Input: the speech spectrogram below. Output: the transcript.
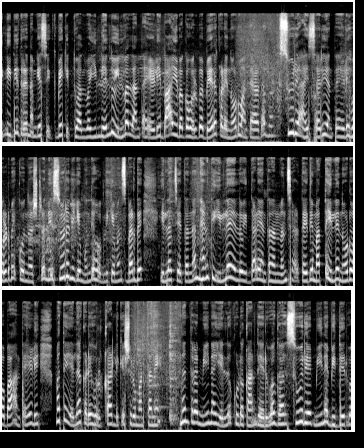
ಇಲ್ಲಿ ಇದ್ದಿದ್ರೆ ನಮಗೆ ಸಿಗಬೇಕಿತ್ತು ಅಲ್ವಾ, ಇಲ್ಲಿ ಎಲ್ಲೂ ಇಲ್ವಲ್ಲ ಅಂತ ಹೇಳಿ, ಬಾ ಇವಾಗ ಹೊರಡುವ ಬೇರೆ ಕಡೆ ನೋಡುವ ಅಂತ ಹೇಳಿದಾಗ, ಸೂರ್ಯ ಆಯ್ತು ಸರಿ ಅಂತ ಹೇಳಿ ಹೊರಡಬೇಕು ಅನ್ನೋಷ್ಟರಲ್ಲಿ ಸೂರ್ಯನಿಗೆ ಮುಂದೆ ಹೋಗಲಿಕ್ಕೆ ಮನಸ್ಸು ಬರದೆ, ಇಲ್ಲ ಚೇತನ್ ನನ್ನ ಹೆಂಡತಿ ಇಲ್ಲೇ ಎಲ್ಲೋ ಇದ್ದಾಳೆ ಅಂತ ನನ್ನ ಮನಸ್ಸು ಹೇಳ್ತಾ ಇದೆ, ಮತ್ತೆ ಇಲ್ಲೇ ನೋಡುವ ಬಾ ಅಂತ ಹೇಳಿ ಮತ್ತೆ ಎಲ್ಲ ಕಡೆ ಹುಡುಕಾಡಲಿಕ್ಕೆ ಶುರು ಮಾಡ್ತಾನೆ. ನಂತರ ಮೀನ ಎಲ್ಲೂ ಕೂಡ ಕಾಣದೇ ಇರುವಾಗ ಸೂರ್ಯ ಮೀನೆ ಬಿದ್ದಿರುವ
